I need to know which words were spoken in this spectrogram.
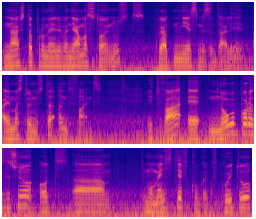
нашата променлива няма стойност, която ние сме задали, а има стойността undefined. И това е много по-различно от а, моментите, в, кога, в които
